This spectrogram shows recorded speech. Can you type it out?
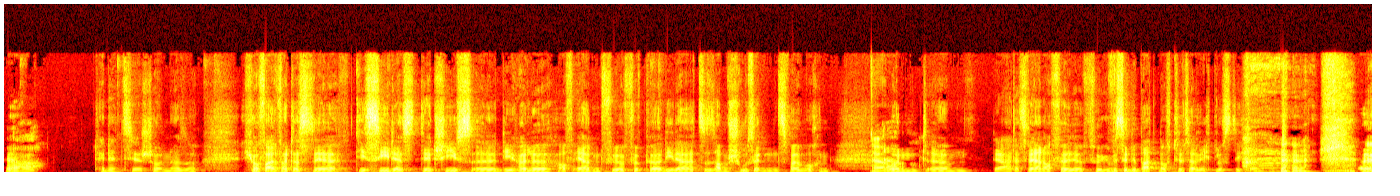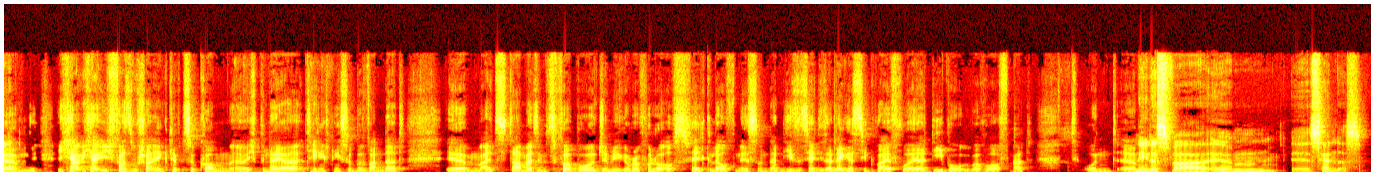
Ja. Tendenziell schon. Also ich hoffe einfach, dass der DC des, der Chiefs äh, die Hölle auf Erden für, für Purdy da zusammenschustert in zwei Wochen. Ja. Und ähm, ja, das wäre auch für, für gewisse Debatten auf Twitter recht lustig dann. ja. ähm, ich habe, ich, hab, ich versuche schon an den Clip zu kommen. Äh, ich bin da ja technisch nicht so bewandert. Ähm, als damals im Super Bowl Jimmy Garoppolo aufs Feld gelaufen ist und dann hieß es ja dieser Legacy Drive, wo er ja Debo überworfen hat. Und ähm, nee, das war ähm, äh, Sanders.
